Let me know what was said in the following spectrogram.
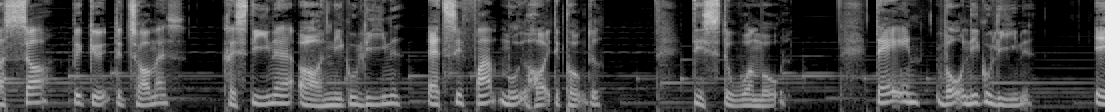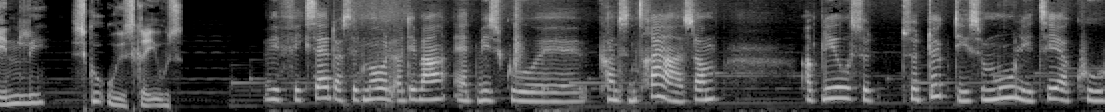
Og så begyndte Thomas, Christina og Nicoline at se frem mod højdepunktet. Det store mål. Dagen, hvor Nicoline endelig skulle udskrives. Vi fik sat os et mål, og det var, at vi skulle øh, koncentrere os om at blive så, så dygtige som muligt til at kunne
